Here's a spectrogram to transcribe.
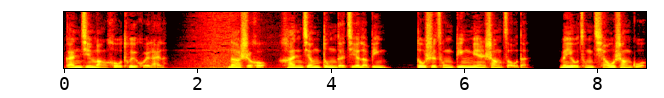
赶紧往后退回来了。那时候汉江冻得结了冰，都是从冰面上走的，没有从桥上过，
